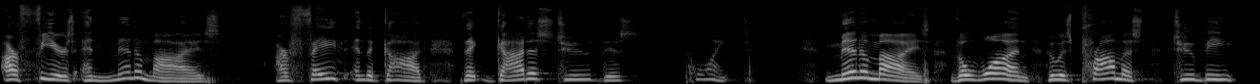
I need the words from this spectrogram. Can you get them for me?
our fears and minimize our faith in the God that got us to this point. Minimize the one who is promised to be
